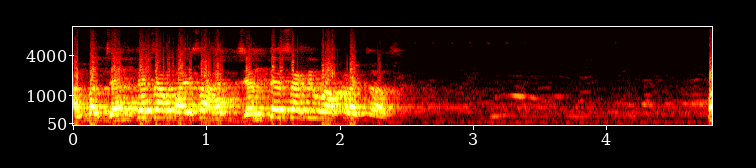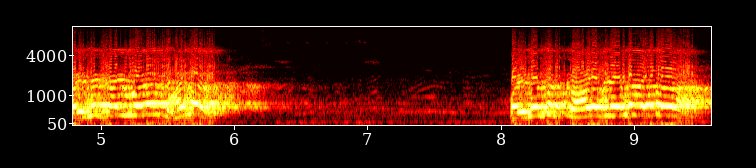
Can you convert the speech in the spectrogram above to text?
आणि मग जनतेचा पैसा हा जनतेसाठी वापरायचा असतो पहिले काही वेळा झालं. पहिल्याचा काळ गेला आता.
